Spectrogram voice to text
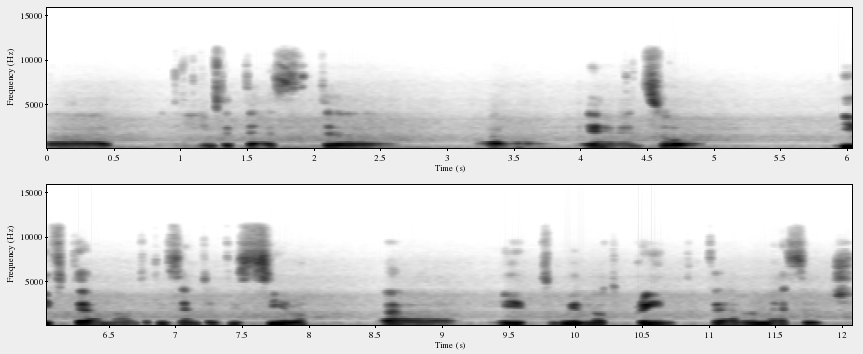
uh, in the test uh, uh, and so if the amount that is entered is zero uh, it will not print the error message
